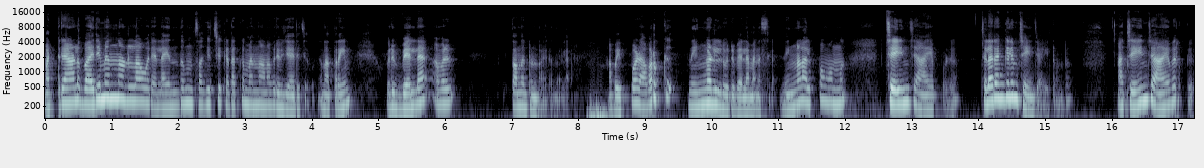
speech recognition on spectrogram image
മറ്റൊരാൾ വരുമെന്നുള്ള ഒരല്ല എന്തും സഹിച്ച് കിടക്കുമെന്നാണ് അവർ വിചാരിച്ചത്. കാരണം അത്രയും ഒരു വില അവർ തന്നിട്ടുണ്ടായിരുന്നില്ല. അപ്പോൾ ഇപ്പോഴവർക്ക് നിങ്ങളിൽ ഒരു വില മനസ്സിലായി. നിങ്ങളല്പം ഒന്ന് ചേഞ്ച് ആയപ്പോൾ ചിലരെങ്കിലും ചേഞ്ച് ആയിട്ടുണ്ട്. ആ ചേഞ്ച് ആയവർക്ക്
